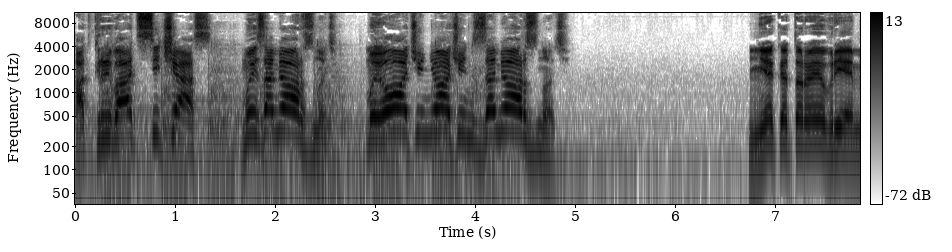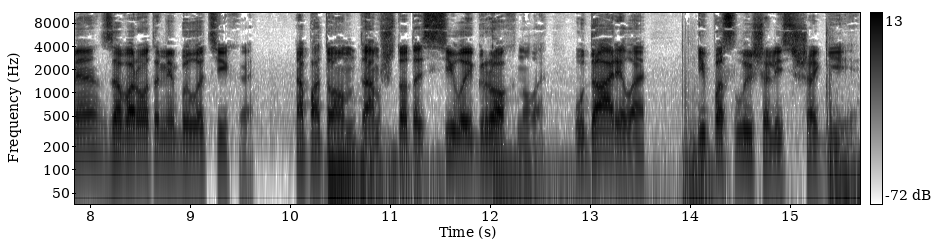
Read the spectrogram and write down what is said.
Открывать сейчас! Мы замерзнуть! Мы очень-очень замерзнуть!» Некоторое время за воротами было тихо. А потом там что-то с силой грохнуло, ударило, и послышались шаги.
